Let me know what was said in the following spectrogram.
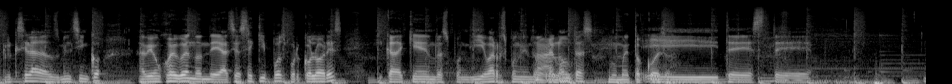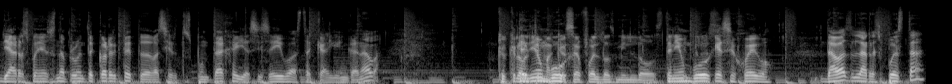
creo que era de 2005, había un juego en donde hacías equipos por colores y cada quien respondía, iba respondiendo Ah, no, preguntas. No, me tocó eso. y te este ya respondías una pregunta correcta y te daba ciertos puntajes y así se iba hasta que alguien ganaba. Creo que la tenía última que usé fue el 2002. Tenía un bug 2003. ese juego. Dabas la respuesta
